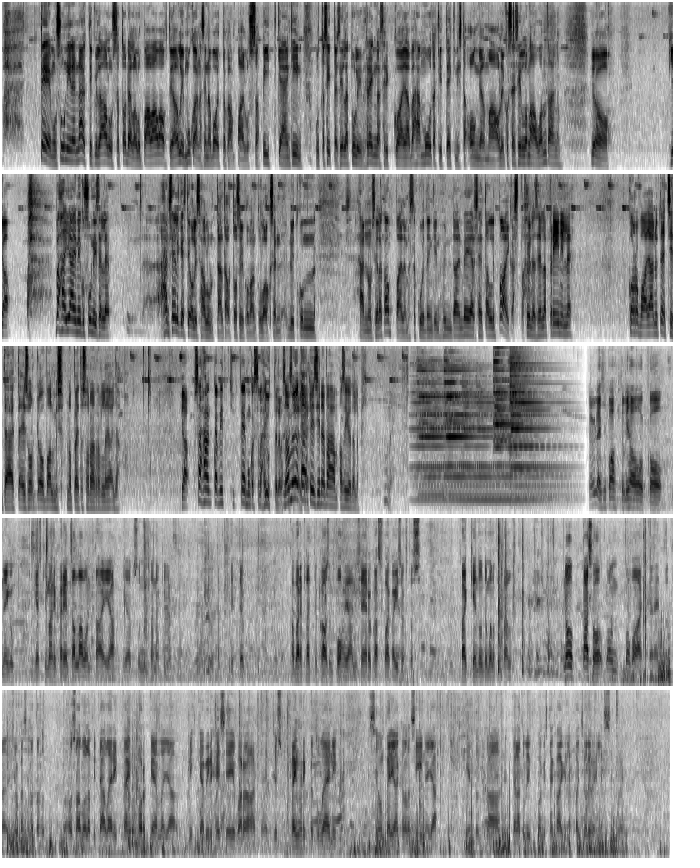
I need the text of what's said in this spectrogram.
Teemu Suninen näytti kyllä alussa todella lupaavaa vauhtia. Oli mukana siinä voittokampailussa pitkäänkin, mutta sitten siellä tuli rengasrikkoa ja vähän muutakin teknistä ongelmaa. Oliko se silloin? Lauantaina. Joo. Ja vähän jäi niin kuin Suniselle hän selkeästi olisi halunnut täältä tosi kovan tuloksen. Nyt kun hän on siellä kamppailemassa kuitenkin Hyundain VRC-tallin paikasta. Kyllä siellä Priinille korvaajaa nyt etsitään, että ei Sordo ole valmis nopeita soraralleja ajamaan. Ja sähän kävit Teemun kanssa vähän juttelemassa. No me jälkeen. käytiin siinä vähän asioita läpi. No yleensä vauhti oli ihan ok niin kuin keskimäärin perjantai, lauantai ja, ja sunnuntainakin. Että, tuota, sitten kun kaverit laittoi kaasun pohjaan, niin se ero kasvaa aika isoksi tuossa kaikkien tuntemalla fokalla. No taso on kova, että, että, että jokaisella taso, osa-alueella pitää olla erittäin korkealla ja mihinkään virheisiin ei ole varaa. Että, että jos rengarikko tulee, niin se on peli aika lailla siinä ja, ja tota, nyt täällä tuli oikeastaan kaikille paitsi Oliverille semmoinen.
